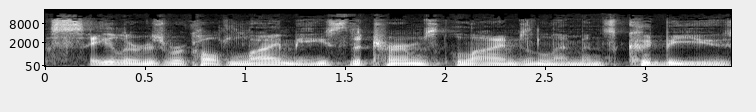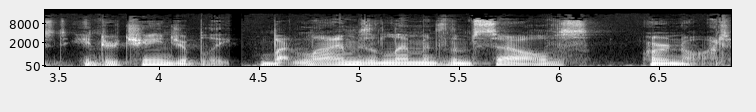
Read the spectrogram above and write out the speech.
sailors were called limeys, the terms limes and lemons could be used interchangeably, but limes and lemons themselves are not.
